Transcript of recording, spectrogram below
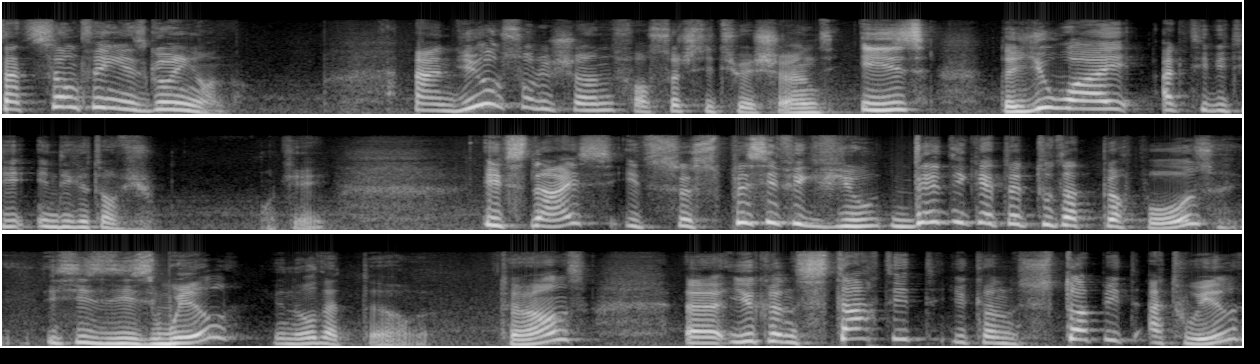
that something is going on. And your solution for such situations is the UI activity indicator view, okay? It's nice, it's a specific view dedicated to that purpose. This is this wheel, you know, that uh, turns. Uh, you can start it, you can stop it at will,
